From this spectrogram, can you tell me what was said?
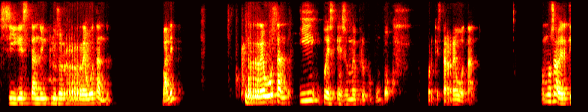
sigue estando incluso rebotando, ¿vale? Rebotando y pues eso me preocupa un poco porque está rebotando. Vamos a ver que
